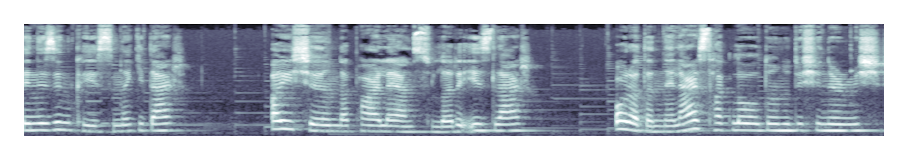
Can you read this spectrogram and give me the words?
denizin kıyısına gider ay ışığında parlayan suları izler, orada neler saklı olduğunu düşünürmüş.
